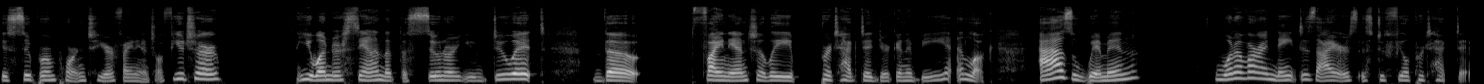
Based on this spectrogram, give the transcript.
is super important to your financial future. You understand that the sooner you do it, the financially protected you're going to be. And look, as women, one of our innate desires is to feel protected.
